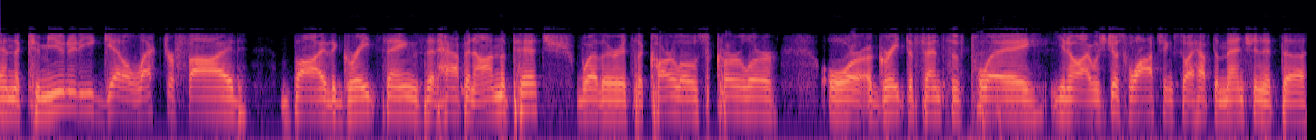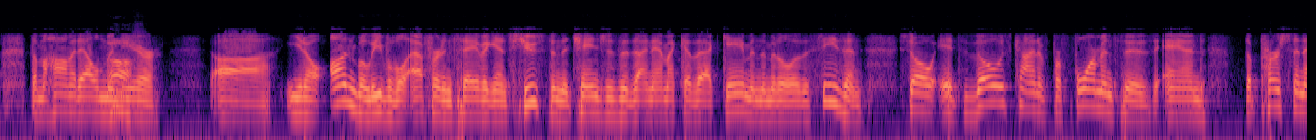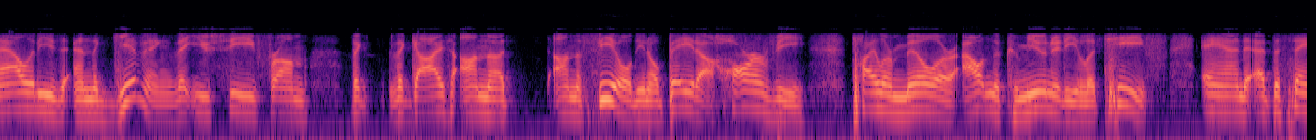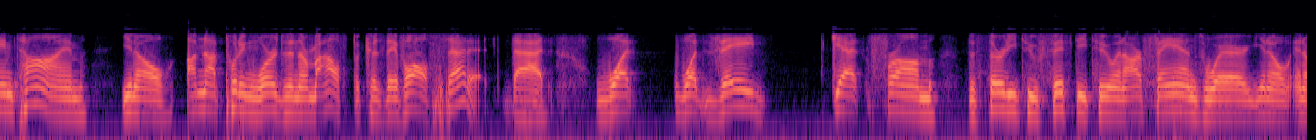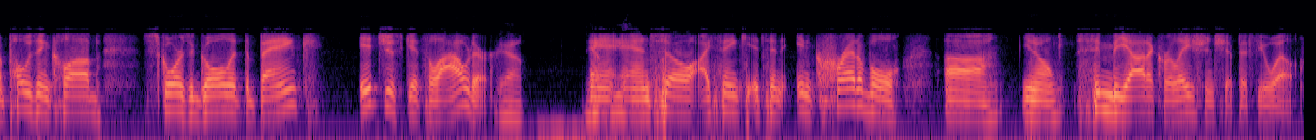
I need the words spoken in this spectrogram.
and the community get electrified by the great things that happen on the pitch, whether it's a Carlos curler or a great defensive play. You know, I was just watching, so I have to mention it. The the Muhammad El Munir. Oh. Uh, you know, unbelievable effort and save against Houston that changes the dynamic of that game in the middle of the season. So it's those kind of performances and the personalities and the giving that you see from the guys on the on the field, you know, Beta, Harvey, Tyler Miller out in the community, Latif, and at the same time, you know, I'm not putting words in their mouth because they've all said it that what what they get from the 3252 and our fans where, you know, an opposing club scores a goal at the bank, it just gets louder. Yeah. Yep. And, and so I think it's an incredible, uh, you know, symbiotic relationship, if you will.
